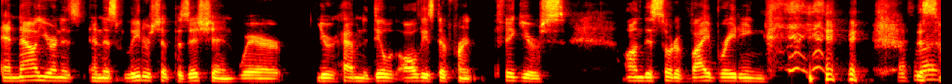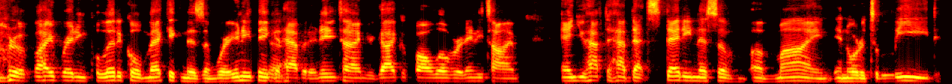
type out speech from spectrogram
And now you're in this in this leadership position where you're having to deal with all these different figures on this sort of vibrating this right. sort of vibrating political mechanism where anything yeah. can happen at any time your guy could fall over at any time and you have to have that steadiness of, of mind in order to lead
